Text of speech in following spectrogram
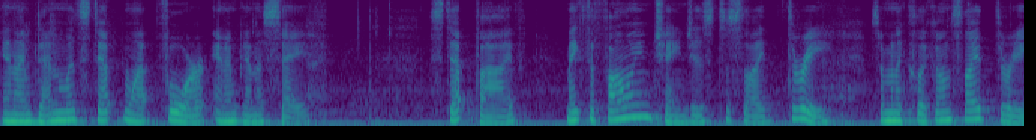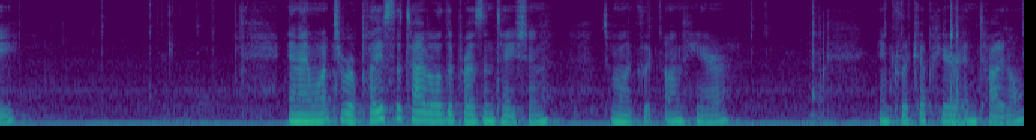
And I'm done with step one, four, and I'm going to save. Step five, make the following changes to slide three. So I'm going to click on slide three and I want to replace the title of the presentation. So I'm going to click on here and click up here in title.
